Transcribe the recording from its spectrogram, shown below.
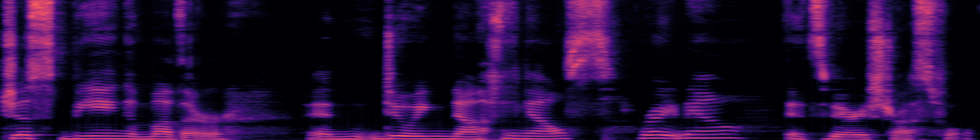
just being a mother and doing nothing else right now, it's very stressful.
